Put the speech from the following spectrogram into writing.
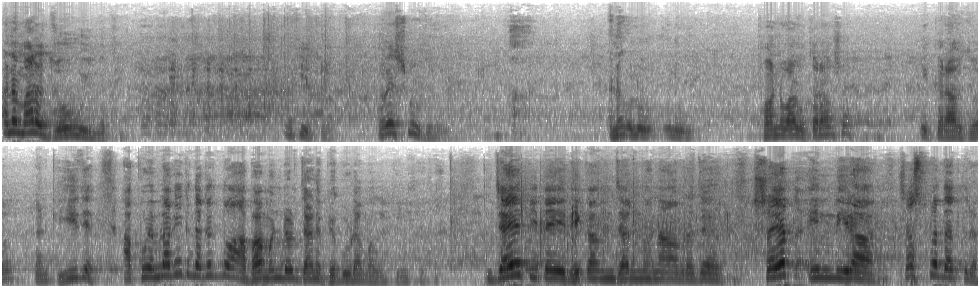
અને મારે જોવું નથી. નથી જોયું. હવે શું હા. અને ઓલું ઓલું ફોનવાળું કરાવશો? એ કરાવજો. કારણ કે એ જે આખું એમ લાગે કે દગતનો આભા મંડળ જાણે ભેગુડામાં ઉતર્યું છે. જયતિ તે ધિકમ જન્મ ના વ્રજ શયત ઇન્દિરા શસ્પદત્ર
